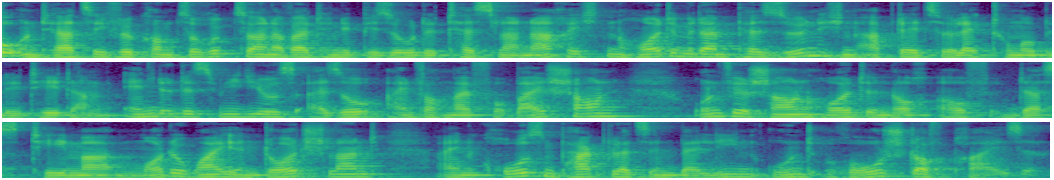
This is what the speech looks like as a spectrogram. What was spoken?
und herzlich willkommen zurück zu einer weiteren Episode Tesla Nachrichten. Heute mit einem persönlichen Update zur Elektromobilität am Ende des Videos, also einfach mal vorbeischauen. Und wir schauen heute noch auf das Thema Model Y in Deutschland, einen großen Parkplatz in Berlin und Rohstoffpreise.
